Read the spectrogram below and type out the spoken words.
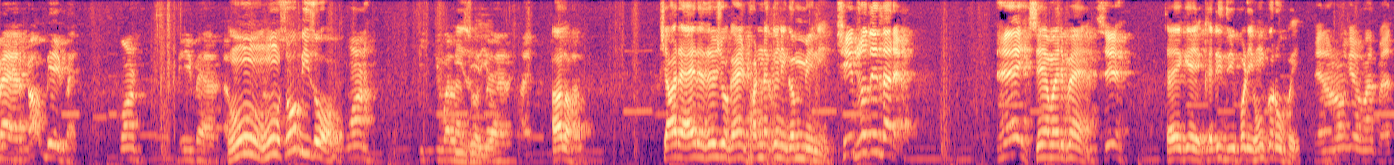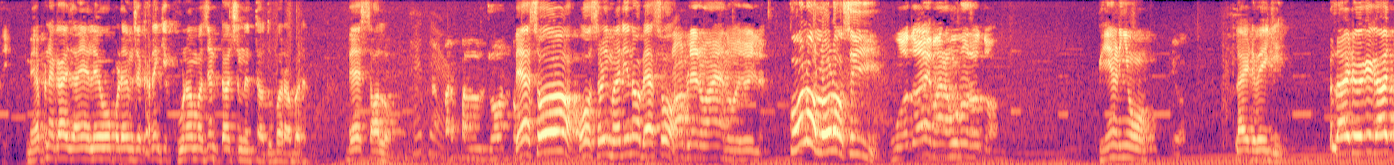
ભાઈ હરકા બે ભાઈ. કોણ? બે ભાઈ હું હું શું બીજો? કોણ? બીજો યો. હાલો. ચારે હારે રહેજો ગાંઠ ફાડને નાખીને ગમે નહીં. છીપ સુધી તારે? હે? છે મારી પાસે. છે. થઈ ગઈ ખરીદવી પડી હું કરું ભાઈ? મેં આપણે કાંઈ અહીંયા લેવો પડે એમ છે કારણ કે ખૂણામાં છે ને ટચ નથી થતું બરાબર. બેસ ચાલો બેસો ભોસડી મારી નો બેસો કોનો લોડો છે ઈ? હું હતો એ મારા ઉનો હતો ભેણિયો લાઈટ વહી ગઈ લાઈટ વહી ગઈ ગાજ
